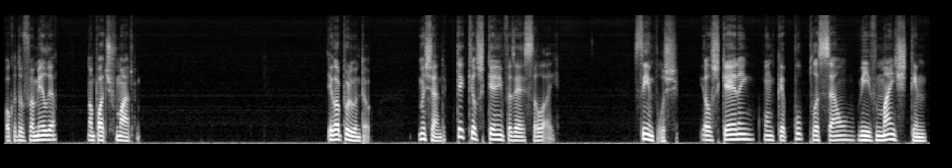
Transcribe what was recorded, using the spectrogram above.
ou com a tua família, não podes fumar. E agora perguntam, mas Sandro, porquê é que eles querem fazer essa lei? Simples, eles querem com que a população vive mais tempo.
